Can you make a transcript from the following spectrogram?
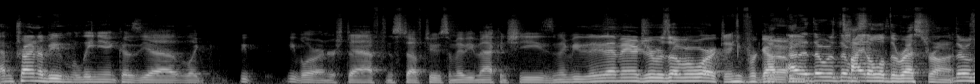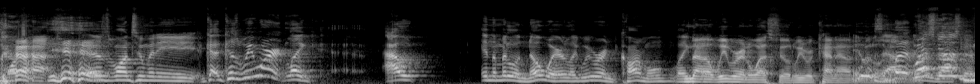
I'm trying to be lenient because yeah, like pe- people are understaffed and stuff too. So maybe mac and cheese. Maybe that manager was overworked and he forgot Yeah. the Uh, there was- there was- title of the restaurant. There was one. there was one too many because we weren't like out in the middle of nowhere. Like we were in Carmel. Like No, we were in Westfield. We were kind of out in the It middle. was of out nowhere. But. Westfield's It was out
